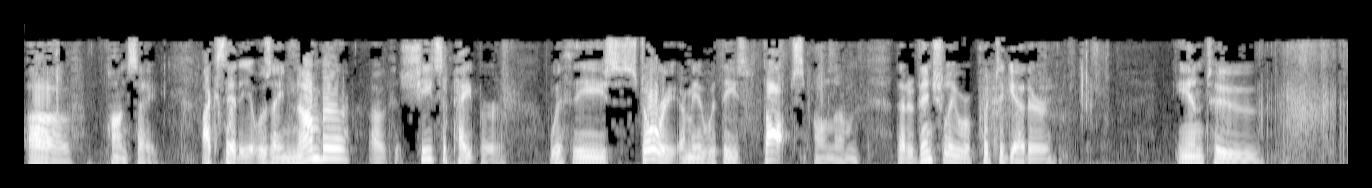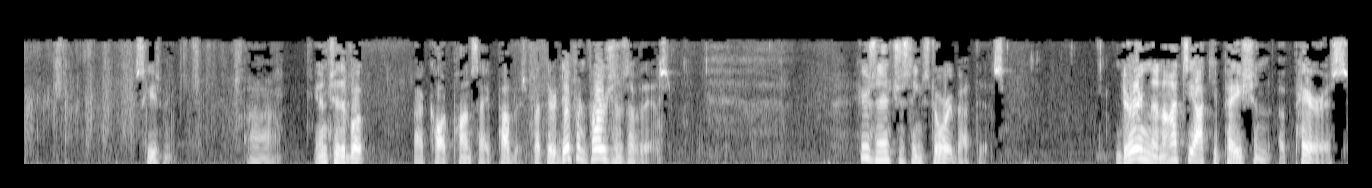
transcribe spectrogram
of Pensées. Like I said, it was a number of sheets of paper with these story, I mean, with these thoughts on them that eventually were put together into, excuse me, uh, into the book uh, called Pensées, published. But there are different versions of this. Here's an interesting story about this. During the Nazi occupation of Paris,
